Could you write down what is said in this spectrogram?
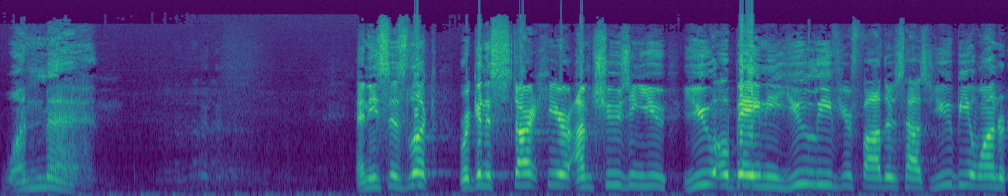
one man. And he says, Look, we're going to start here. I'm choosing you. You obey me. You leave your father's house. You be a wanderer.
